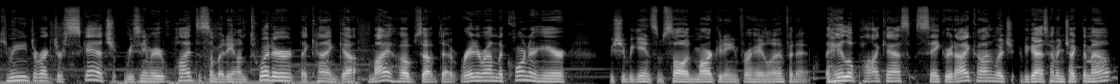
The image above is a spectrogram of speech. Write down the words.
community director Sketch recently replied to somebody on Twitter that kind of got my hopes up that right around the corner here, we should begin some solid marketing for Halo Infinite. The Halo podcast, Sacred Icon, which if you guys haven't checked them out,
